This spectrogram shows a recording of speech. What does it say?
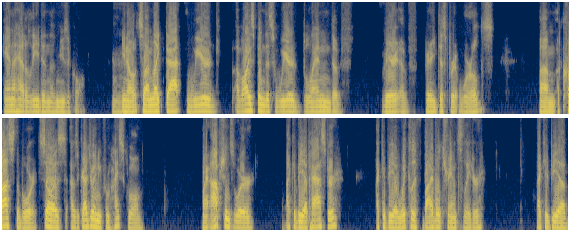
and I had a lead in the musical. Mm-hmm. You know, so I'm like that weird. I've always been this weird blend of very of very disparate worlds um, across the board. So as I was graduating from high school, my options were I could be a pastor I could be a Wycliffe Bible translator. I could be a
